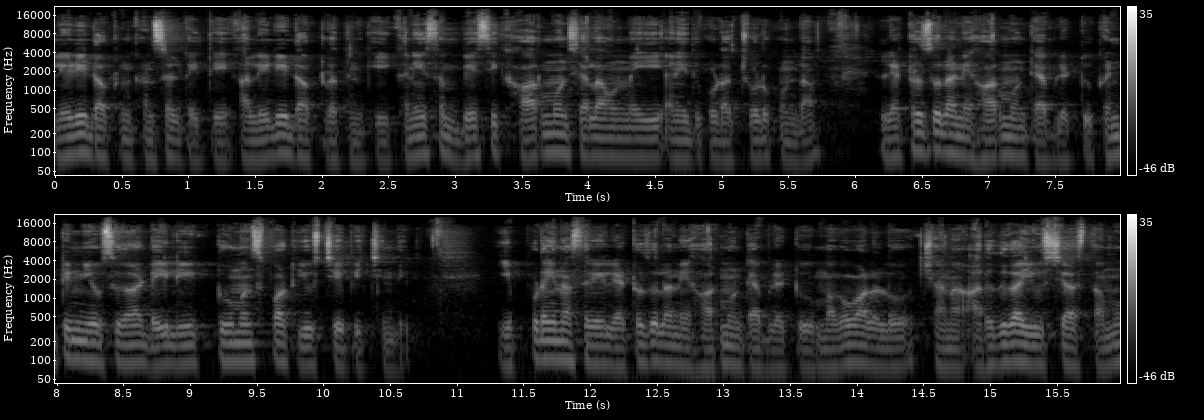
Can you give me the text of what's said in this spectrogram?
లేడీ డాక్టర్ని కన్సల్ట్ అయితే ఆ లేడీ డాక్టర్ అతనికి కనీసం బేసిక్ హార్మోన్స్ ఎలా ఉన్నాయి అనేది కూడా చూడకుండా లెట్రజోల్ అనే హార్మోన్ ట్యాబ్లెట్ కంటిన్యూస్గా డైలీ టూ మంత్స్ పాటు యూస్ చేపించింది. ఎప్పుడైనా సరే లెట్రజోల్ అనే హార్మోన్ ట్యాబ్లెట్ మగవాళ్ళలో చాలా అరుదుగా యూస్ చేస్తాము.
